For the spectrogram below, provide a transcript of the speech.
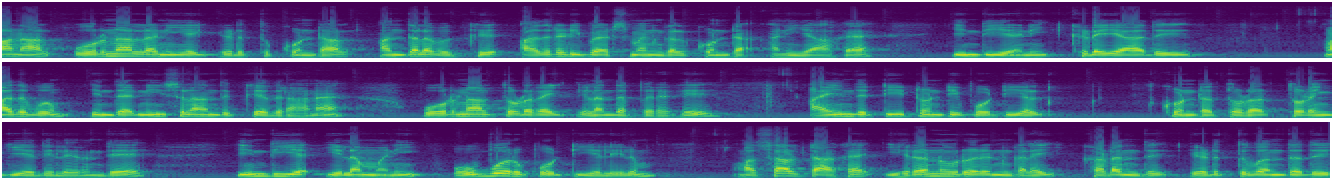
ஆனால் ஒருநாள் அணியை எடுத்துக்கொண்டால் அந்தளவுக்கு அதிரடி பேட்ஸ்மேன்கள் கொண்ட அணியாக இந்திய அணி கிடையாது. அதுவும் இந்த நியூசிலாந்துக்கு எதிரான ஒரு நாள் தொடரை இழந்த பிறகு ஐந்து டி டுவெண்ட்டி போட்டிகள் கொண்ட தொடர் தொடங்கியதிலிருந்தே இந்திய இளமணி ஒவ்வொரு போட்டிகளிலும் அசால்ட்டாக இருநூறு ரன்களை கடந்து எடுத்து வந்தது.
